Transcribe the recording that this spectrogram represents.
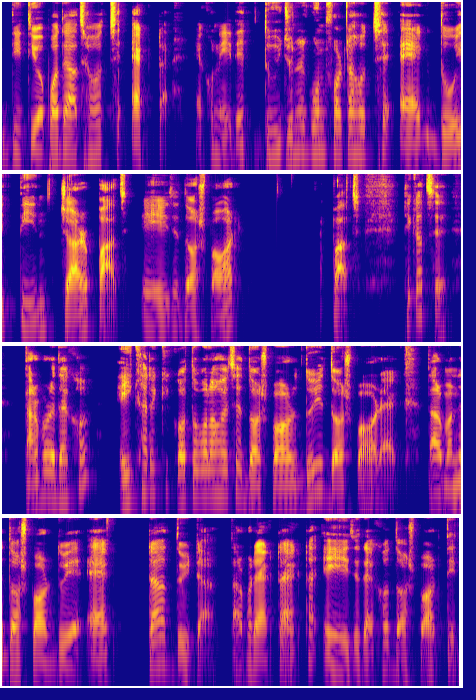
দ্বিতীয় পদে আছে হচ্ছে একটা। এখন এদের দুইজনের গুণফলটা হচ্ছে এক, দুই, তিন, চার, পাঁচ। এই যে দশ পাওয়ার পাঁচ। ঠিক আছে? তারপরে দেখো, এইখানে কি কত বলা হয়েছে? দশ পাওয়ার দুই, দশ পাওয়ার এক। তার মানে দশ পাওয়ার দুই একটা, দুইটা, তারপরে একটা একটা, এই যে দেখো দশ পাওয়ার তিন।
